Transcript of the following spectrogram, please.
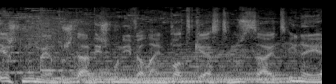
Este momento está disponível em podcast no site e na app.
